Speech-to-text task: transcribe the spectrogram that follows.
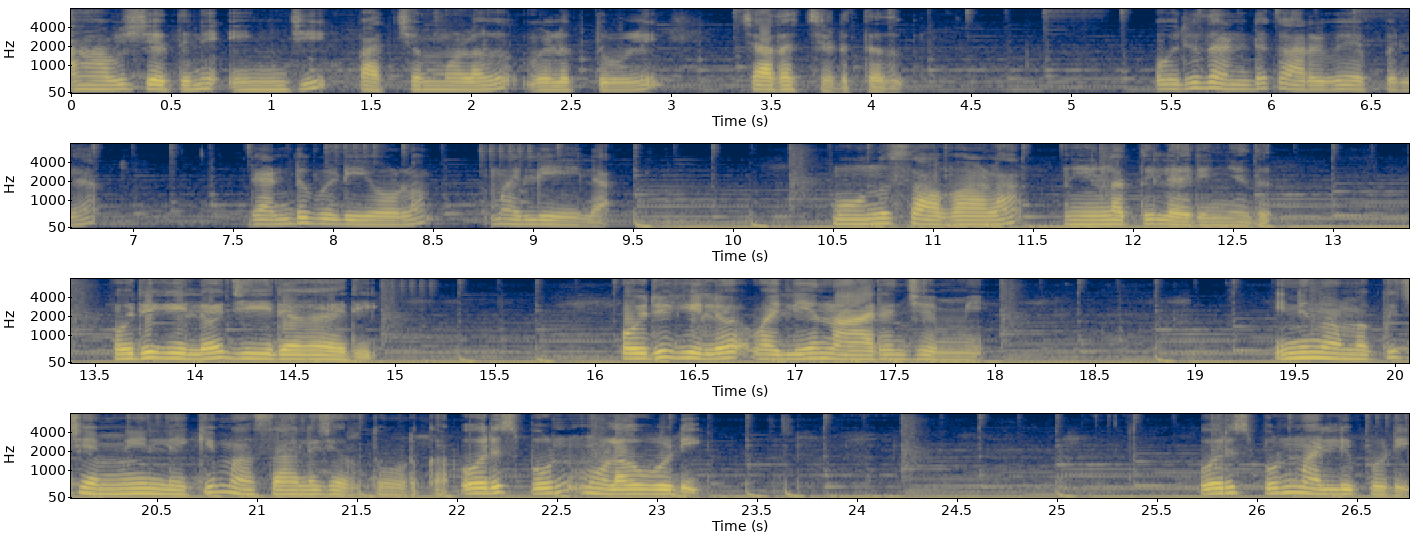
ആവശ്യത്തിന് ഇഞ്ചി പച്ചമുളക് വെളുത്തുള്ളി ചതച്ചെടുത്തത്. ഒരു തണ്ട് കറിവേപ്പില രണ്ട് പിടിയോളം മല്ലിയില മൂന്ന് സവാള നീളത്തിൽ അരിഞ്ഞത്. ഒരു കിലോ ജീരക അരി ഒരു കിലോ വലിയ നാരൻ ചെമ്മീൻ. ഇനി നമുക്ക് ചെമ്മീനിലേക്ക് മസാല ചേർത്ത് കൊടുക്കാം. ഒരു സ്പൂൺ മുളക് പൊടി. ഒരു സ്പൂൺ മല്ലിപ്പൊടി.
